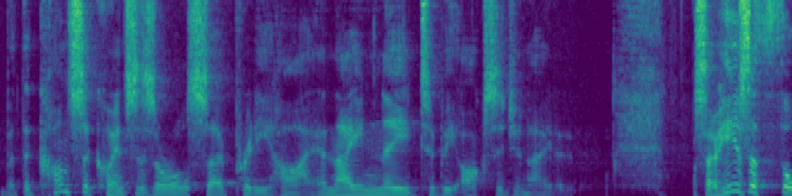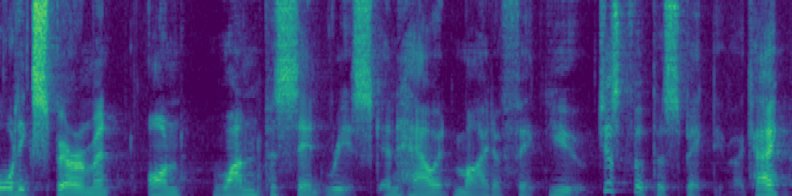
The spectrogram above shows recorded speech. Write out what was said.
But the consequences are also pretty high and they need to be oxygenated. So here's a thought experiment on 1% risk and how it might affect you, just for perspective, okay?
